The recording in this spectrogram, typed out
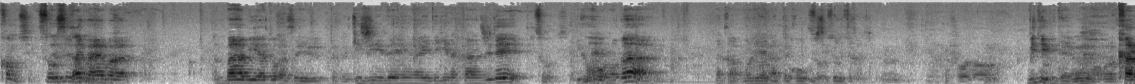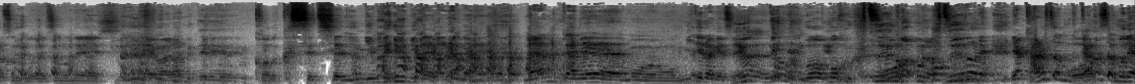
かもしれない。そうですなんかやっぱバービーヤとかそういうなんか疑似恋愛的な感じで行くよね。方のがなんか盛り上がって興奮してくるって感じ。なるほど見てみたいうカルソのねそのねすげえ笑ってるこの屈折した人間目みたいななんかね。なんかねもうもう見てるわけですよ。もうもう普通の 普通のねいやカルソもカルソもね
